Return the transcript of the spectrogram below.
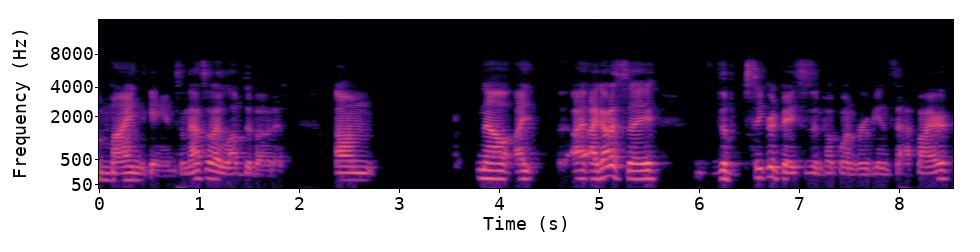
mind games and that's what i loved about it. Um, now I, I i gotta say the secret bases in Pokemon Ruby and Sapphire,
